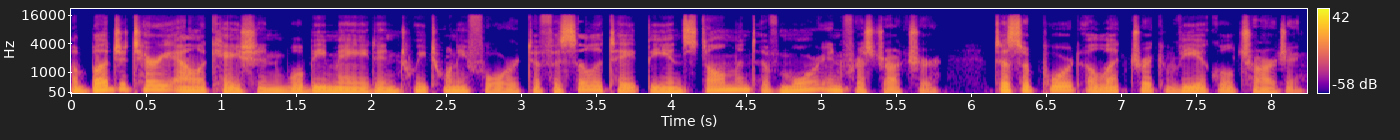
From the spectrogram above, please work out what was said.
A budgetary allocation will be made in 2024 to facilitate the installment of more infrastructure to support electric vehicle charging.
